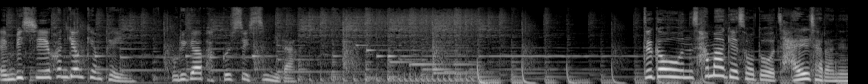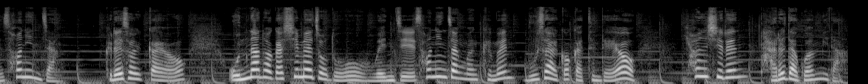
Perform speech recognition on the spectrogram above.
MBC 환경 캠페인 우리가 바꿀 수 있습니다. 뜨거운 사막에서도 잘 자라는 선인장. 그래서일까요? 온난화가 심해져도 왠지 선인장만큼은 무사할 것 같은데요. 현실은 다르다고 합니다.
